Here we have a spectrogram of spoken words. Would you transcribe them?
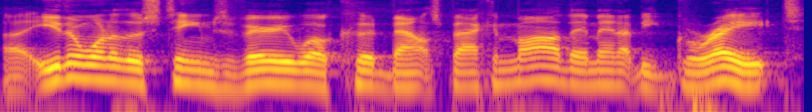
Uh, either one of those teams very well could bounce back, and while they may not be great,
